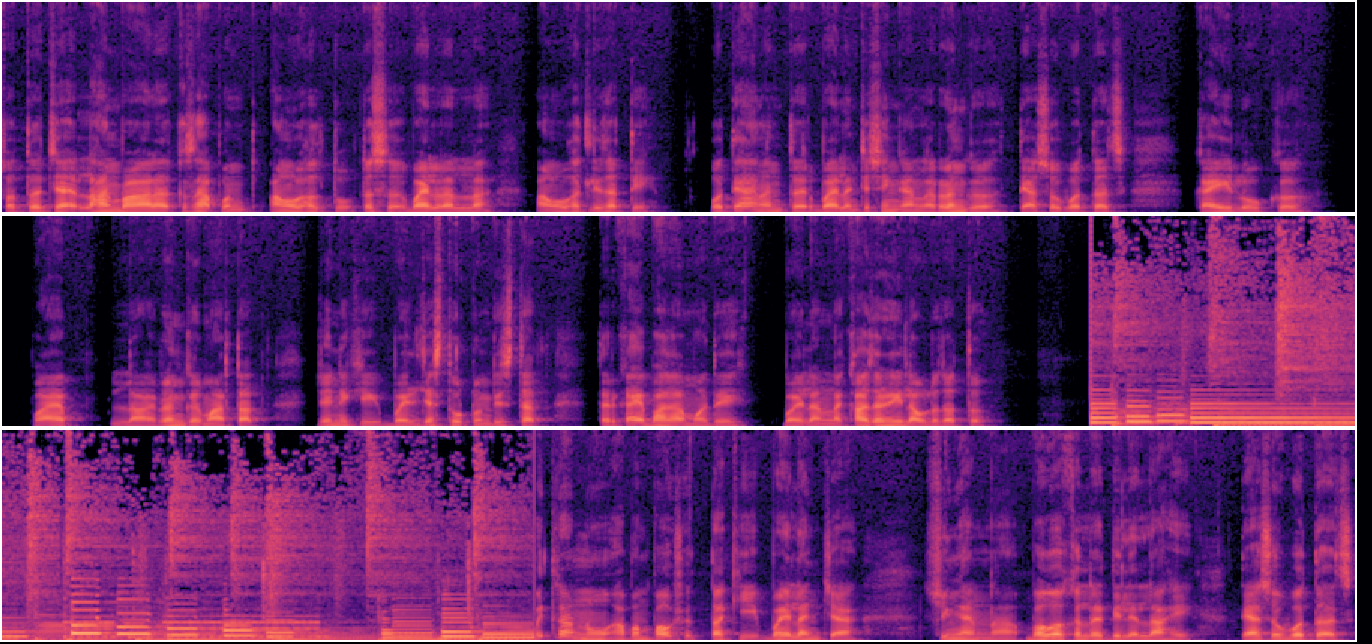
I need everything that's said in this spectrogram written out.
स्वतःच्या लहान बाळाला कसं आपण आंघोळ घालतो तसं बैलाला आंघोळ घातली जाते व त्यानंतर बैलांच्या शिंगांना रंग त्यासोबतच काही लोक पायाला रंग मारतात जेणे की बैल जास्त उठून दिसतात. तर काही भागामध्ये बैलांना काजळही लावलं जातं. मित्रांनो आपण पाहू शकता की बैलांच्या शिंगांना भगवा कलर दिलेला आहे. त्यासोबतच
